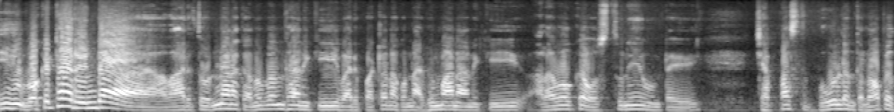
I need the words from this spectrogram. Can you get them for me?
ఇది ఒకటా రెండా వారితో ఉన్న నాకు అనుబంధానికి వారి పట్ల నాకున్న అభిమానానికి అలవోక వస్తూనే ఉంటాయి. చెప్పాల్సిన బోల్డ్ అంత లోపల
